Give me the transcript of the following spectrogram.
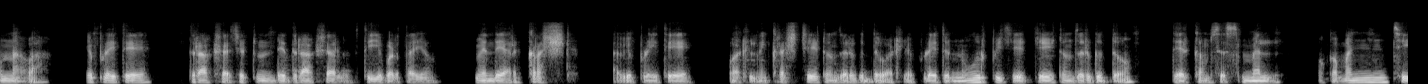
ఉన్నావా? ఎప్పుడైతే ద్రాక్ష చెట్టు నుండి ద్రాక్షాలు తీయబడతాయో వెన్ దే ఆర్ క్రష్డ్ అవి ఎప్పుడైతే వాటిని క్రష్ చేయటం జరుగుద్దో వాటిని ఎప్పుడైతే నూర్పి చేయటం జరుగుద్దో దేర్ కమ్స్ ఎ స్మెల్ ఒక మంచి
